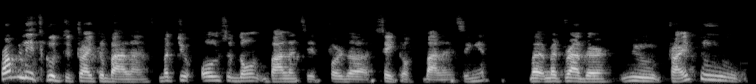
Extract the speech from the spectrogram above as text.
probably it's good to try to balance, but you also don't balance it for the sake of balancing it, but, but rather you try to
